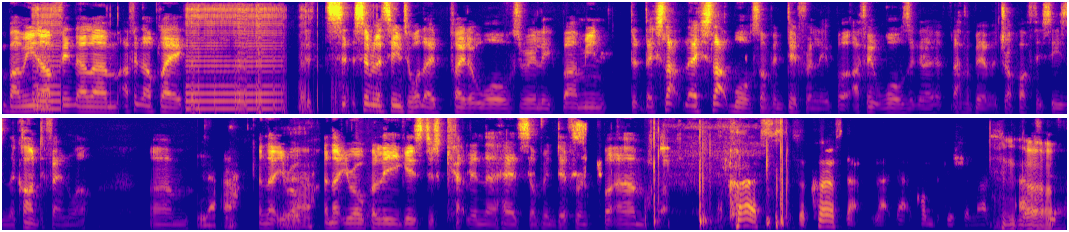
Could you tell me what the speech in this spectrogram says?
but I mean, I think they'll um, I think they'll play the s- similar team to what they played at Wolves, really. But I mean, they slap they slap Wolves something differently. But I think Wolves are going to have a bit of a drop off this season. They can't defend well. Um, Nah. and that Europa Nah. and that Europa League is just kettling their heads something different. But um, Curse. It's a curse that that, that competition, man. No.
